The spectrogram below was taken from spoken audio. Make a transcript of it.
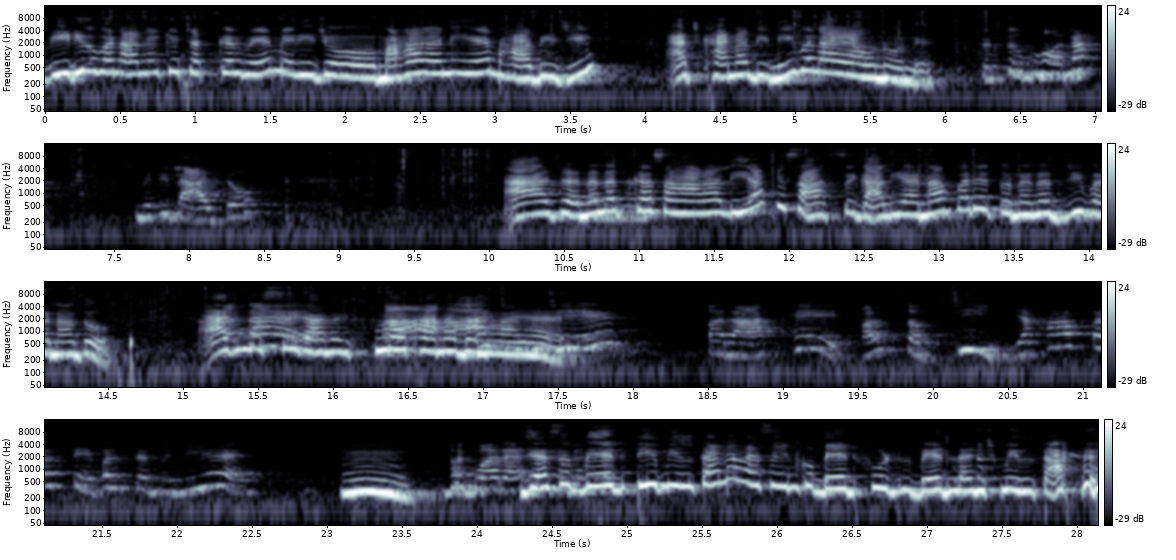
वीडियो बनाने के चक्कर में मेरी जो महारानी है भाभी जी आज खाना भी नहीं बनाया उन्होंने। तो तुम हो ना मेरी लाडो। आज ननद का सहारा लिया कि सास से गालियाँ ना पड़े तो ननद जी बना दो। आज मुझसे है? गाना पूरा हाँ, खाना बनवाया है। पराठे और सब्ज़ी यहाँ पर टेबल पे मिली है। हम्म। भगवान जैसे बेड टी मिलता है ना वैसे इनको बेड फ़ूड बेड लंच मिलता है।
